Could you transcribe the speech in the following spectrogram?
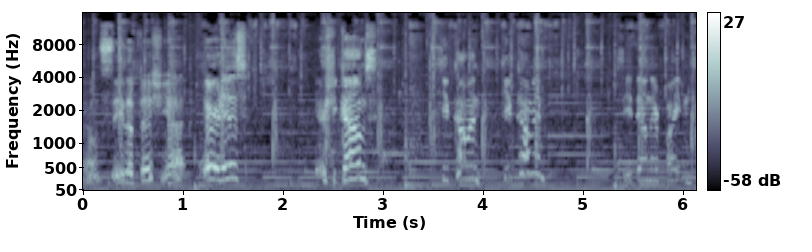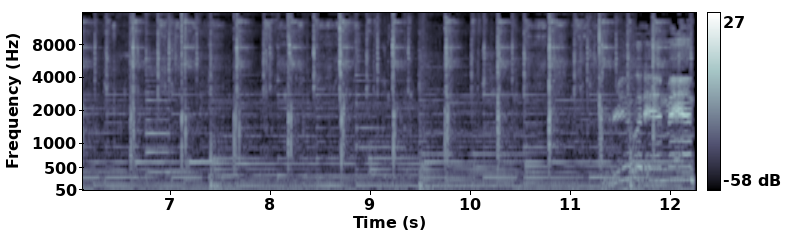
I don't see the fish yet. There it is. Here she comes. Keep coming. Keep coming. See it down there fighting. Reel it in, man.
